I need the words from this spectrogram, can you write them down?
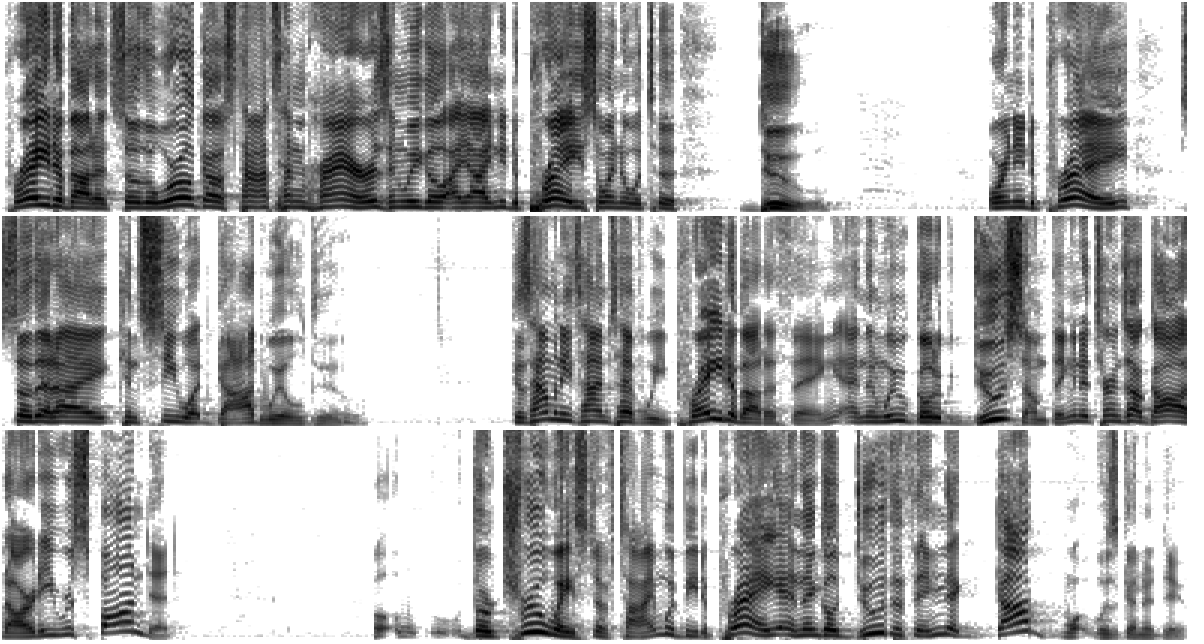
prayed about it. So the world goes, thoughts and prayers, and we go, I, I need to pray so I know what to do. Or I need to pray so that I can see what God will do. Because how many times have we prayed about a thing and then we would go to do something and it turns out God already responded? The true waste of time would be to pray and then go do the thing that God was going to do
